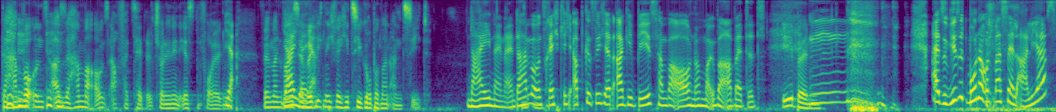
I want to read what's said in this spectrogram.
Da haben wir uns, also da haben wir uns auch verzettelt, schon in den ersten Folgen. Ja. Wenn man Ja, weiß ja, ja, ja. wirklich nicht, welche Zielgruppe man anzieht. Nein, nein, nein. Da haben wir uns rechtlich abgesichert. AGBs haben wir auch nochmal überarbeitet. Eben. Also, wir sind Mona und Marcel alias.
